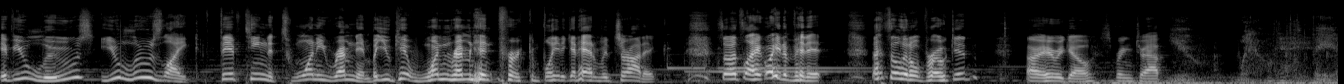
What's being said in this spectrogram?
if you lose, you lose like 15 to 20 remnant, but you get one remnant for completing an animatronic. So it's like, wait a minute. That's a little broken. All right, here we go. Spring trap. You will fear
